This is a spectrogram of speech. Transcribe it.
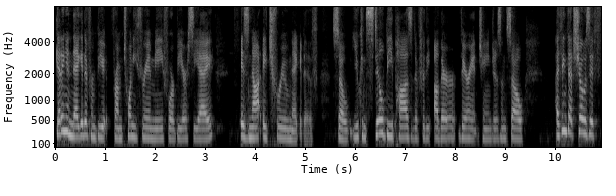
getting a negative from B- from 23andMe for BRCA is not a true negative. So, you can still be positive for the other variant changes. And so, I think that shows if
